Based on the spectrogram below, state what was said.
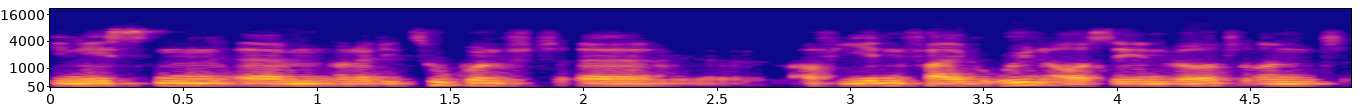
die nächsten ähm, oder die Zukunft äh, auf jeden Fall grün aussehen wird. Und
